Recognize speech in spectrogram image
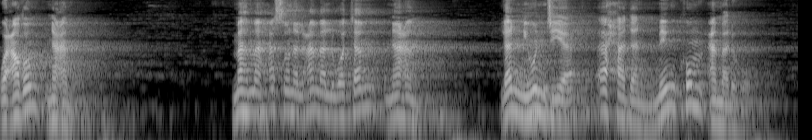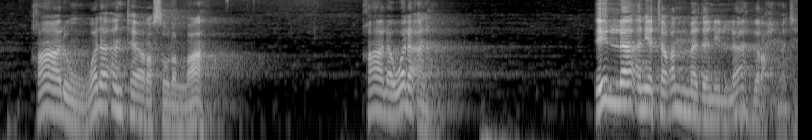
وعظم نعم. مهما حسن العمل وتم نعم. لن ينجي أحدا منكم عمله. قالوا ولا أنت يا رسول الله. قال ولا أنا. إلا أن يتغمدني الله برحمته.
